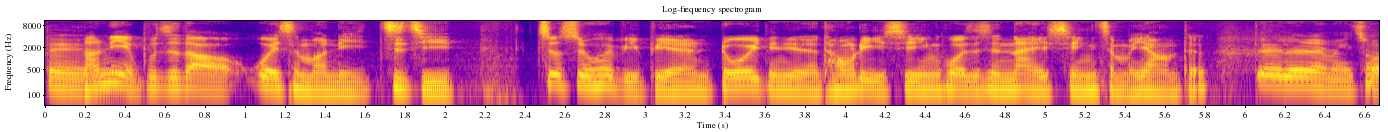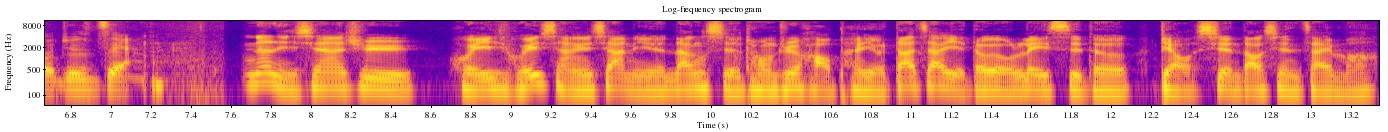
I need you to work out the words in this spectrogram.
对。然后你也不知道为什么你自己就是会比别人多一点点的同理心，或者是耐心怎么样的。对对对，没错，就是这样。那你现在去回回想一下你的当时的同居好朋友，大家也都有类似的表现到现在吗？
